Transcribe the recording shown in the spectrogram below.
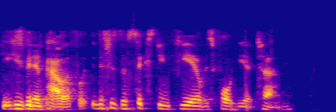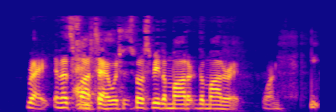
He, he's been in power for this is the 16th year of his four-year term. Right. And that's And Fatah, which is supposed to be the moder- the moderate one. Y-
